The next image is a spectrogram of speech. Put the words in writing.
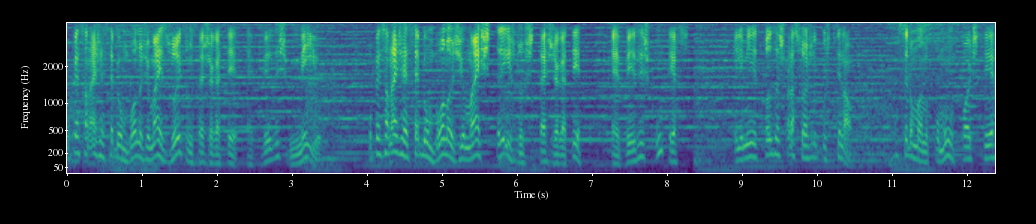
O personagem recebe um bônus de mais 8 no teste de HT. É vezes meio. O personagem recebe um bônus de mais 3 nos testes de HT. É vezes 1 terço. Elimine todas as frações do custo final. Um ser humano comum pode ter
